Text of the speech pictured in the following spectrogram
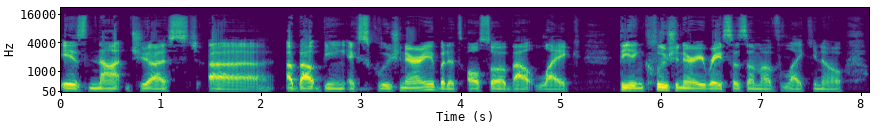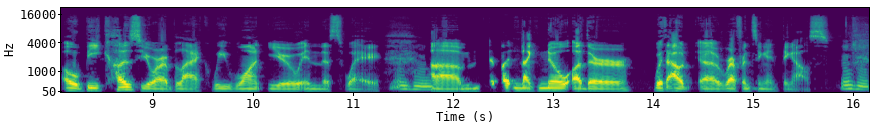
is not just uh, about being exclusionary but it's also about like the inclusionary racism of like you know oh because you are black we want you in this way mm-hmm. um, but like no other without uh, referencing anything else. Mm-hmm.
